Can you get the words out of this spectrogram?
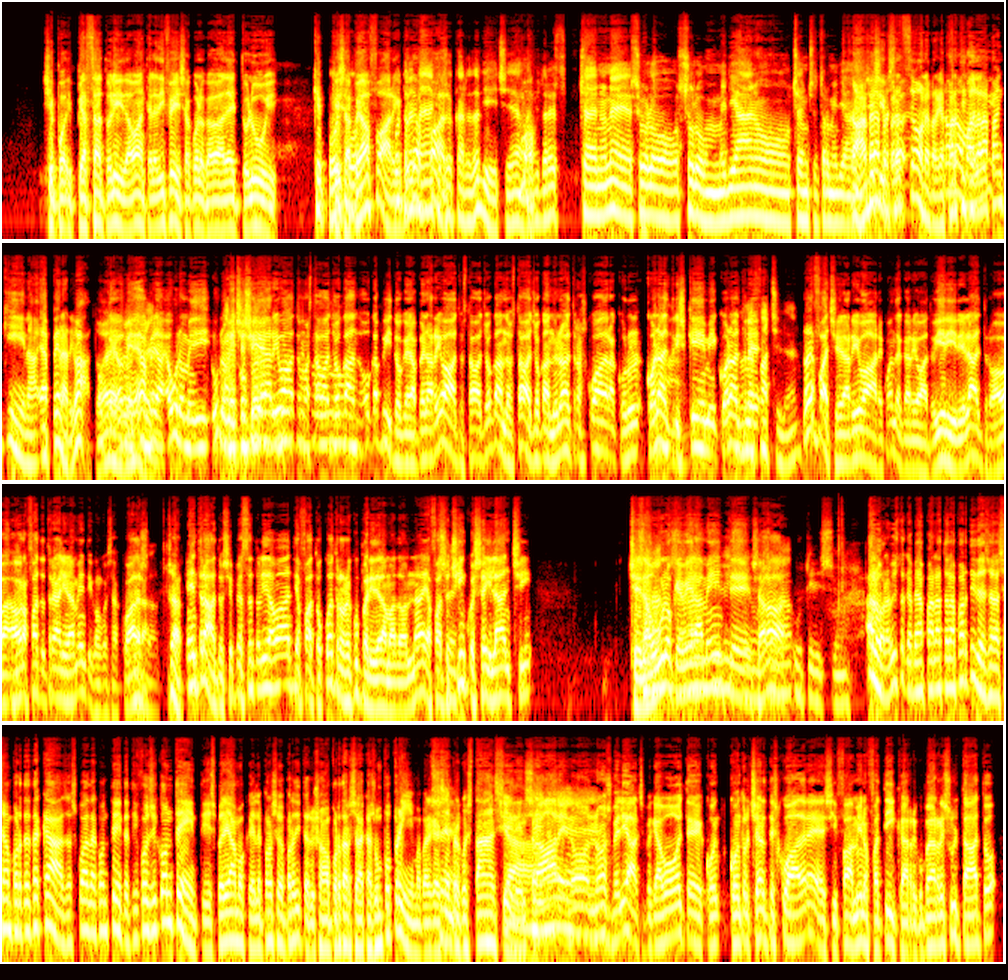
si è poi piazzato lì davanti alla difesa quello che aveva detto lui Che poi che sapeva fare potrebbe anche fare giocare da 10. Eh. Alvitrez. Cioè non è solo, solo un mediano, c'è un centromediano. No, è una bella sì, però- prestazione perché è No, no, partito ma dalla lui- panchina, è appena arrivato. Ok, eh. va bene, sì. appena- uno mi, uno mi dice sì è arrivato ma stava giocando ho capito che era appena arrivato stava giocando stava giocando in un'altra squadra con, un- con altri Ah, schemi con non altre è facile. Eh? non è facile arrivare quando è che è arrivato ieri l'altro av- avrà fatto tre allenamenti con questa squadra Esatto. Certo. è entrato, si è piazzato lì davanti, ha fatto quattro recuperi della Madonna e ha fatto Sì. 5-6 lanci. C'è da Sarà- uno che sarà veramente utilissimo, sarà... sarà utilissimo. Allora, visto che abbiamo parlato della partita, ce la siamo portata a casa, squadra contenta, tifosi contenti, speriamo che le prossime partite riusciamo a portarcela a casa un po' prima, perché Sì. è sempre Sì, quest'ansia. di entrare, Sì, no- noi- non svegliarci, perché a volte con- contro certe squadre si fa meno fatica a recuperare il risultato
